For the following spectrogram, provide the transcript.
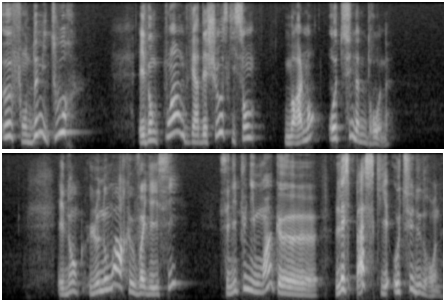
eux font demi-tour et donc pointent vers des choses qui sont moralement au-dessus de notre drone. Et donc, le noir que vous voyez ici, c'est ni plus ni moins que l'espace qui est au-dessus du drone.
